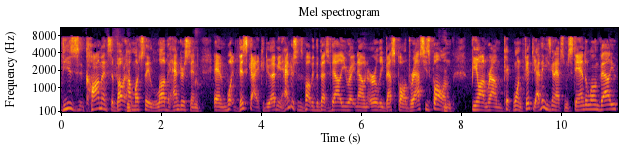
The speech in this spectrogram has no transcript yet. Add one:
these comments about how much they love Henderson and what this guy could do. I mean, Henderson's probably the best value right now in early best ball drafts. He's fallen beyond round pick 150. I think he's going to have some standalone value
